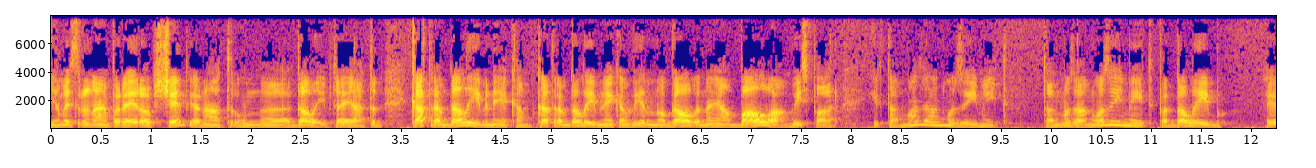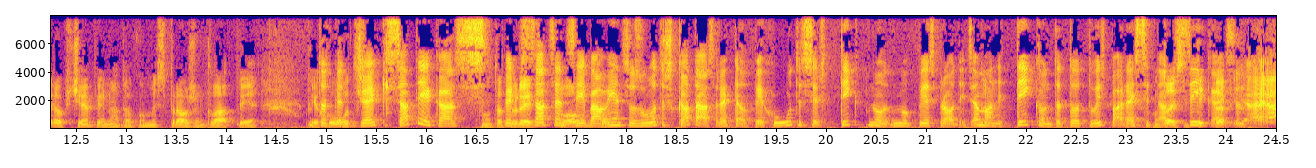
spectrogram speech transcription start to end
Ja mēs runājam par Eiropas čempionātu un uh, dalību tajā, tad katram dalībniekam, katram dalībniekam viena no galvenajām balvām vispār ir tā mazā nozīmīta. Tā mazā nozīmīta par dalību Eiropas čempionātā, ko mēs spraužam klāt pie, pie Tad, kad hūtas. džeki satiekās pirms redz, sacensībām, o, o. viens uz otru skatās, retēl pie hūtas ir tik no, no piespraudīts. Ja man ir tik, un tad to, tu vispār esi tāds sīkais. un- jā, jā,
